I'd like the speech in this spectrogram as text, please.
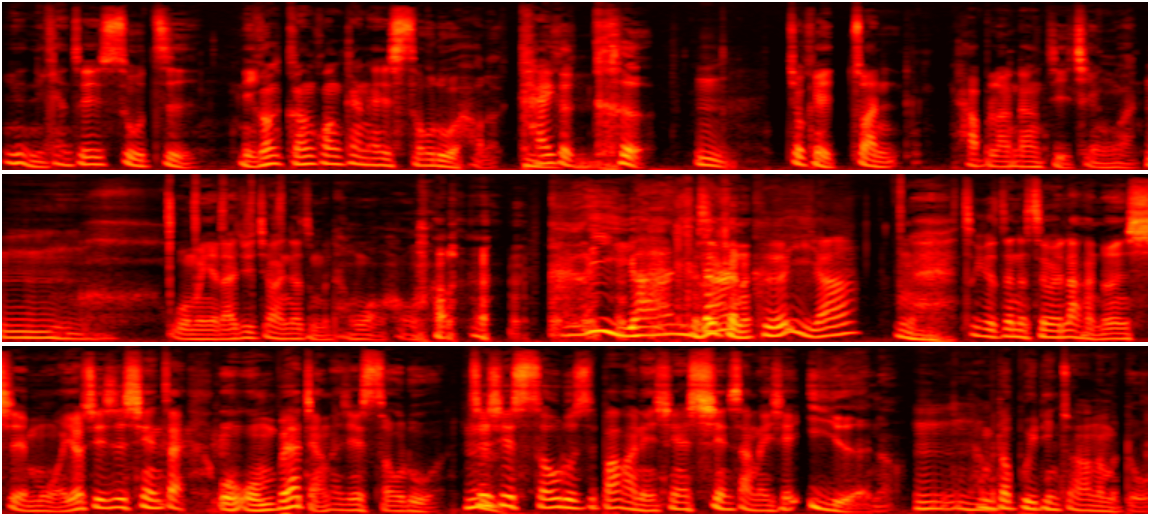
因为你看这些数字，你光刚光看那些收入好了，开个课。嗯，就可以赚哈不啷当几千万。嗯，我们也来去教人家怎么当网红好了。可以呀、啊，你这可能可以呀。哎，这个真的是会让很多人羡慕，尤其是现在，我我们不要讲那些收入，嗯、这些收入是包含连现在线上的一些艺人哦、喔。嗯嗯，他们都不一定赚到那么多。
